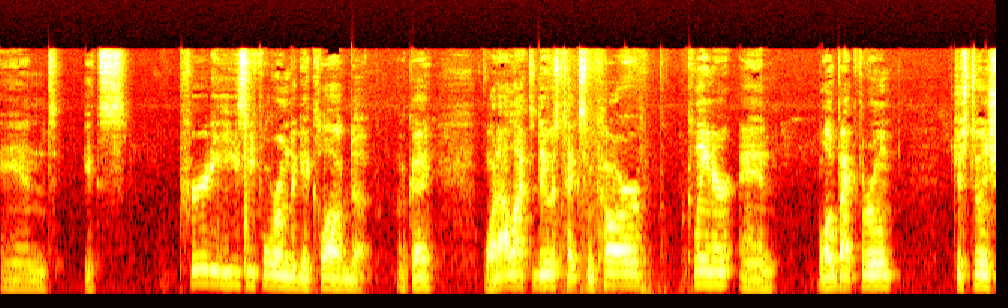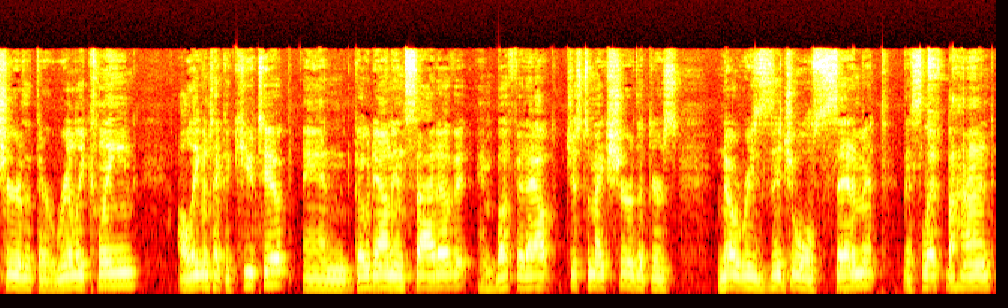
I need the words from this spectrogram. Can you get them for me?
and it's pretty easy for them to get clogged up okay? What I like to do is take some carb cleaner and blow back through them just to ensure that they're really clean. I'll even take a q-tip and go down inside of it and buff it out just to make sure that there's no residual sediment that's left behind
